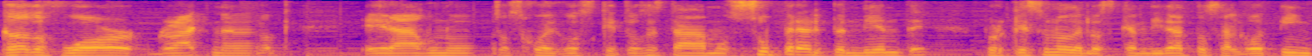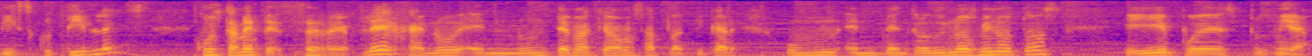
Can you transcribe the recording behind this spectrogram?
God of War Ragnarok era uno de esos juegos que todos estábamos súper al pendiente porque es uno de los candidatos al GOTY indiscutibles. Justamente se refleja en un, tema que vamos a platicar dentro de unos minutos. Y pues, pues mira,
